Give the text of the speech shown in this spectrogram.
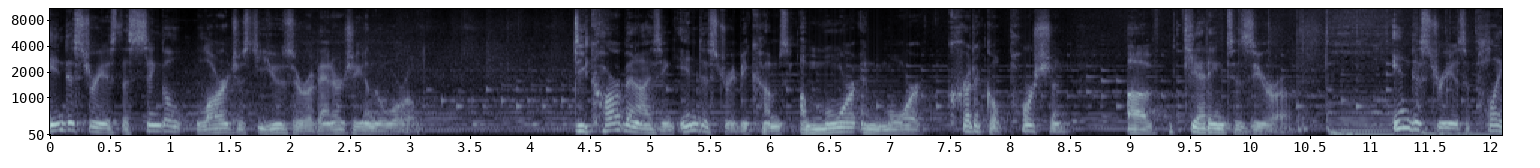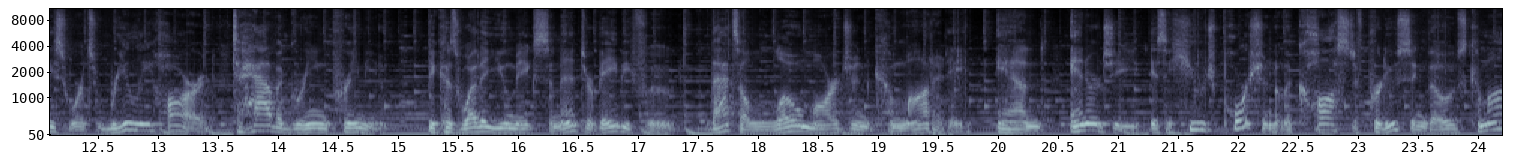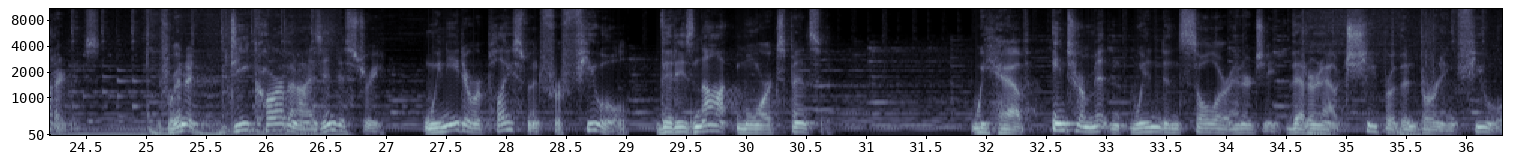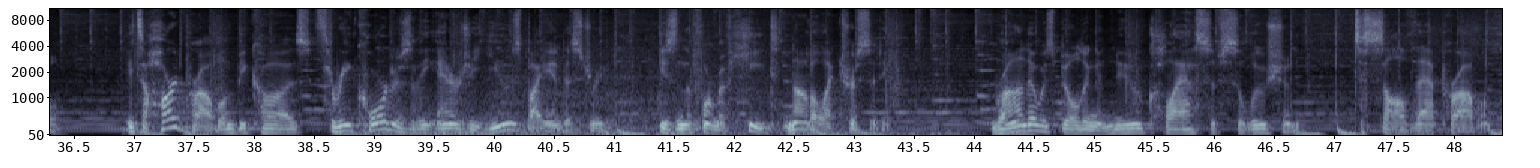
Industry is the single largest user of energy in the world. Decarbonizing industry becomes a more and more critical portion of getting to zero. Industry is a place where it's really hard to have a green premium because whether you make cement or baby food, that's a low margin commodity, and energy is a huge portion of the cost of producing those commodities. If we're going to decarbonize industry, we need a replacement for fuel that is not more expensive. We have intermittent wind and solar energy that are now cheaper than burning fuel. It's a hard problem because three quarters of the energy used by industry is in the form of heat, not electricity. Rondo is building a new class of solution to solve that problem.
